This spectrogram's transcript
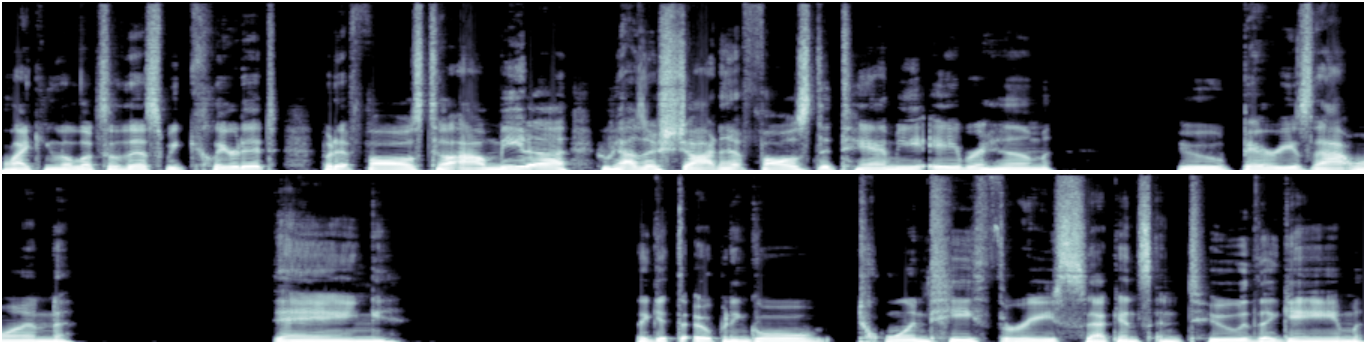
liking the looks of this. We cleared it, but it falls to Almeida, who has a shot, and it falls to Tammy Abraham, who buries that one. Dang. They get the opening goal 23 seconds into the game.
